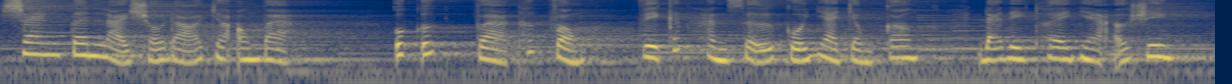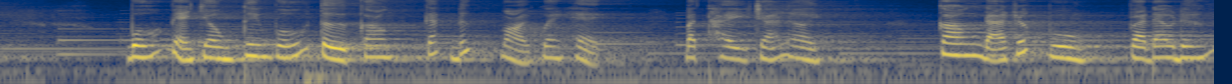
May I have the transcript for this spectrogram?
sang tên lại sổ đỏ cho ông bà. Uất ức và thất vọng vì cách hành xử của nhà chồng con đã đi thuê nhà ở riêng. Bố mẹ chồng tuyên bố từ con cắt đứt mọi quan hệ. Bạch thầy trả lời, con đã rất buồn và đau đớn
